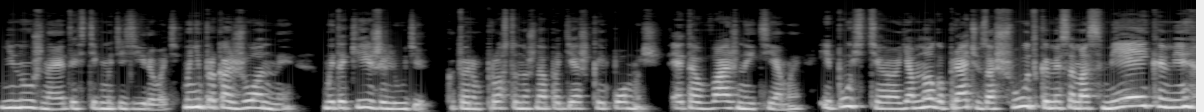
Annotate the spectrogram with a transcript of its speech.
Не нужно это стигматизировать. Мы не прокаженные, мы такие же люди, которым просто нужна поддержка и помощь. Это важные темы. И пусть э, я много прячу за шутками, самосмейками,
